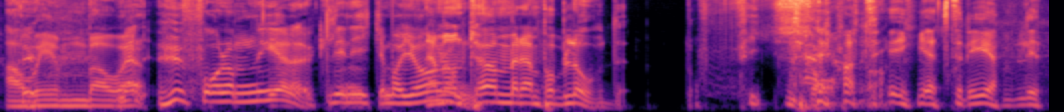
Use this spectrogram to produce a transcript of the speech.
Awimba, Men hur får de ner kliniken? Vad gör Nej, de de? tömmer den på blod. Fy Ja, satan. det är inget trevligt.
